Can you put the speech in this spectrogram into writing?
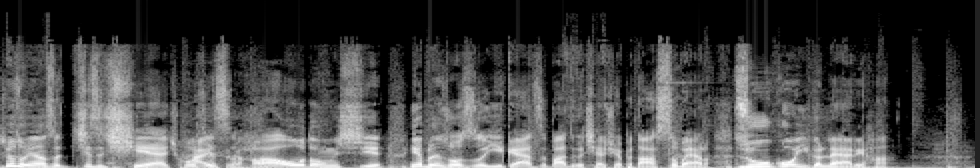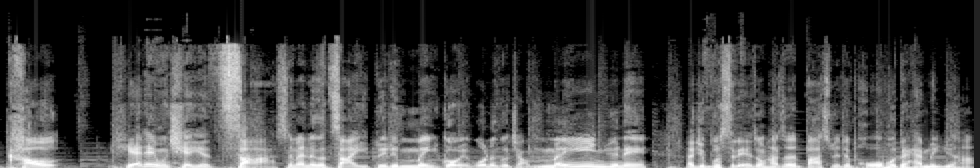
所以说，杨是其实钱确实是个还是好好东西，也不能说是一竿子把这个钱全部打死完了。如果一个男的哈，靠天天用钱去砸，身边能够砸一堆的美，各位我能够叫美女的，那就不是那种啥子八十岁的婆婆都喊美女哈，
